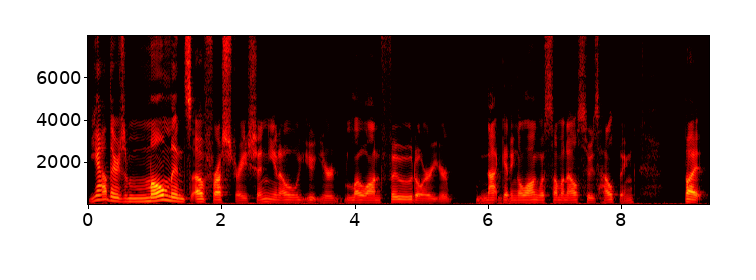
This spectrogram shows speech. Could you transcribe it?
yeah, there's moments of frustration. You know, you, are low on food or you're not getting along with someone else who's helping. But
